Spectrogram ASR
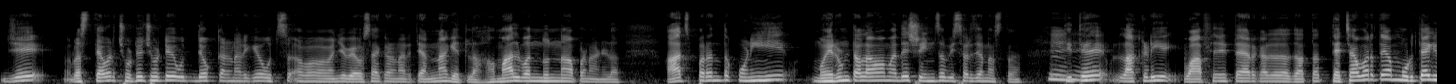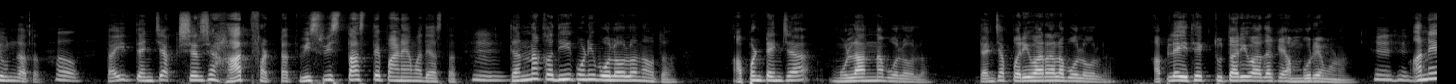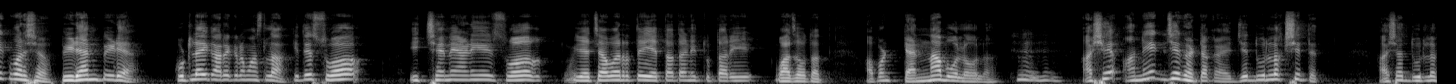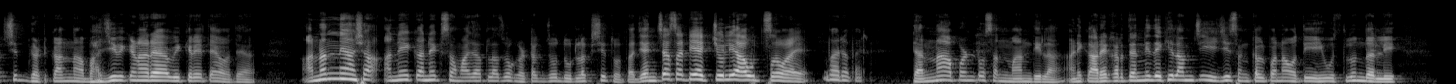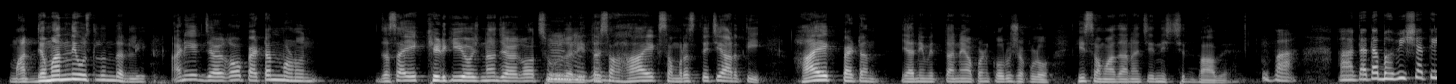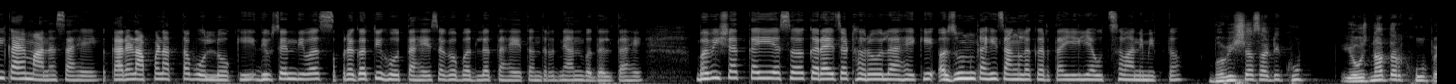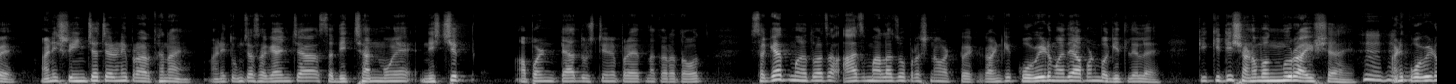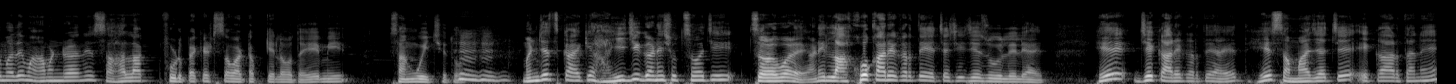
जे रस्त्यावर छोटे छोटे उद्योग करणारे किंवा उत्स अं, म्हणजे व्यवसाय करणारे त्यांना घेतलं हमाल बंधूंना आपण आणलं आजपर्यंत कोणीही मैरून तलावामध्ये श्रींचं विसर्जन असतं. तिथे लाकडी वाफे तयार करायला जातात. त्याच्यावर त्या मूर्त्या घेऊन जातात. हो. ताई त्यांचे अक्षरशः हात फाटतात. वीस वीस तास ते पाण्यामध्ये असतात. त्यांना कधीही कोणी बोलवलं नव्हतं. आपण त्यांच्या मुलांना बोलवलं. त्यांच्या परिवाराला बोलवलं. आपल्या इथे एक तुतारी वादक आहे अंबुरे म्हणून. अनेक वर्ष पिढ्यानपिढ्या कुठलाही कार्यक्रम असला की ते स्व इच्छेने आणि स्व याच्यावर ते येतात आणि तुतारी वाजवतात. आपण त्यांना बोलवलं. असे अनेक जे घटक आहेत जे दुर्लक्षित आहेत अशा दुर्लक्षित घटकांना भाजी विकणाऱ्या विक्रेत्या होत्या अनन्य अशा अनेक अनेक समाजातला जो घटक जो दुर्लक्षित होता ज्यांच्यासाठी ॲक्च्युली हा उत्सव आहे. बरोबर. त्यांना आपण तो सन्मान दिला आणि कार्यकर्त्यांनी देखील आमची ही जी संकल्पना होती ही उचलून धरली माध्यमांनी उचलून धरली आणि एक जळगाव पॅटर्न म्हणून जसा एक खिडकी योजना जळगावात सुरू झाली तसा हा एक समरसतेची आरती हा एक पॅटर्न या निमित्ताने आपण करू शकलो ही समाधानाची निश्चित बाब आहे. वा. दादा भविष्यातील काय मानस आहे? कारण आपण आत्ता बोललो की दिवसेंदिवस प्रगती होत आहे सगळं बदलत आहे तंत्रज्ञान बदलत आहे. भविष्यात काही असं करायचं ठरवलं आहे की अजून काही चांगलं करता येईल या उत्सवानिमित्त? भविष्यासाठी खूप योजना तर खूप आहे आणि श्रींच्या चरणी प्रार्थना आहे आणि तुमच्या सगळ्यांच्या सदिच्छांमुळे निश्चित आपण त्या दृष्टीने प्रयत्न करत आहोत. सगळ्यात महत्त्वाचा आज मला जो प्रश्न वाटतोय कारण की कोविडमध्ये आपण बघितलेलं आहे की किती क्षणभंगूर आयुष्य आहे. आणि कोविडमध्ये महामंडळाने सहा लाख फूड पॅकेट्सचं वाटप केलं होतं हे मी सांगू इच्छितो. म्हणजेच काय की ही जी गणेश उत्सवाची चळवळ आहे आणि लाखो कार्यकर्ते याच्याशी जे जुळलेले आहेत हे जे कार्यकर्ते आहेत हे समाजाचे एका अर्थाने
